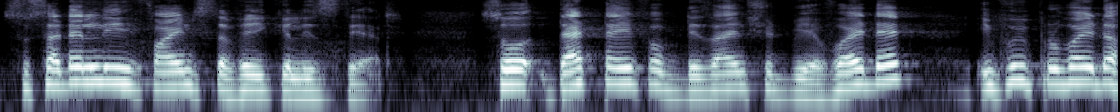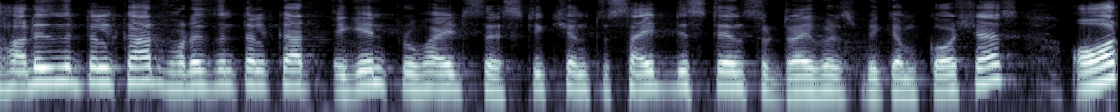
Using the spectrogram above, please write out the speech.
So, suddenly he finds the vehicle is there. So, that type of design should be avoided. If we provide a horizontal curve, horizontal curve again provides restriction to sight distance, so drivers become cautious or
